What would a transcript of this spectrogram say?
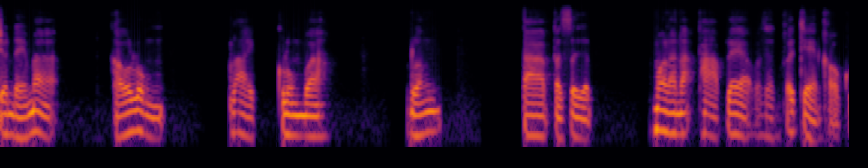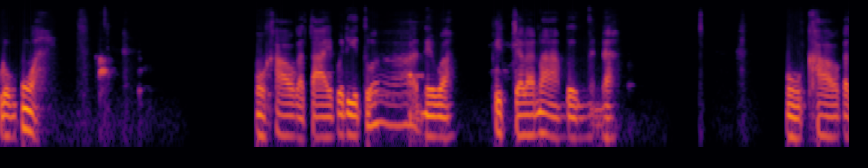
จนได้มาเขาลงไล่กลุ่มว่าหลวงตาประเสริฐมรณภาพแล้วว่าสันก็แจงเขากลุ่มห้วยโอข่าวก็ตายพอดีตัวเนี่ยว่า พิจารณาเบิ่งนะหมู่ข่าวก็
